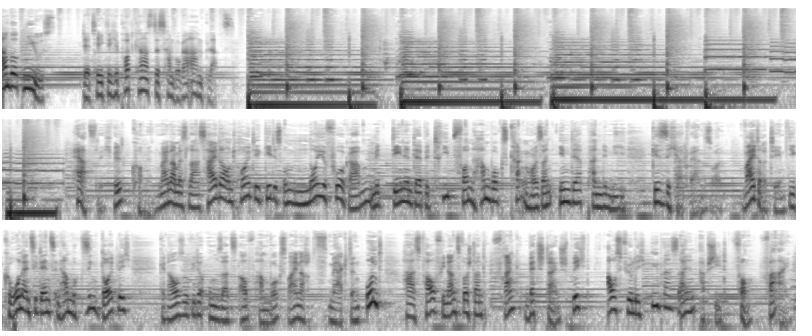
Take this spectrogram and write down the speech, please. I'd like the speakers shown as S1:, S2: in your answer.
S1: Hamburg News, der tägliche Podcast des Hamburger Abendblatts.
S2: Herzlich willkommen. Mein Name ist Lars Heider und heute geht es um neue Vorgaben, mit denen der Betrieb von Hamburgs Krankenhäusern in der Pandemie gesichert werden soll. Weitere Themen. Die Corona-Inzidenz in Hamburg sinkt deutlich genauso wie der Umsatz auf Hamburgs Weihnachtsmärkten. Und HSV-Finanzvorstand Frank Wettstein spricht ausführlich über seinen Abschied vom Verein.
